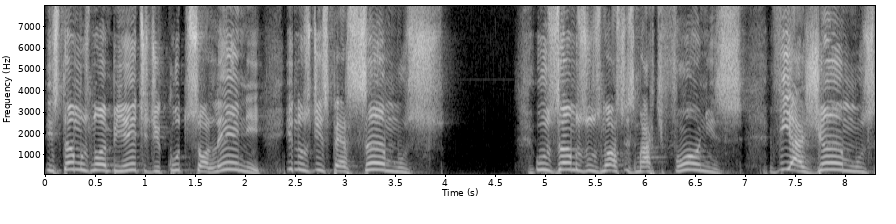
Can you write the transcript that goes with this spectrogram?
estamos no ambiente de culto solene e nos dispersamos. Usamos os nossos smartphones, viajamos,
